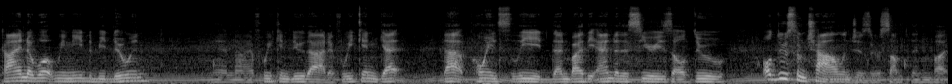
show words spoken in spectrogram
kind of what we need to be doing. And uh, if we can do that, if we can get that points lead, then by the end of the series, I'll do I'll do some challenges or something. But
